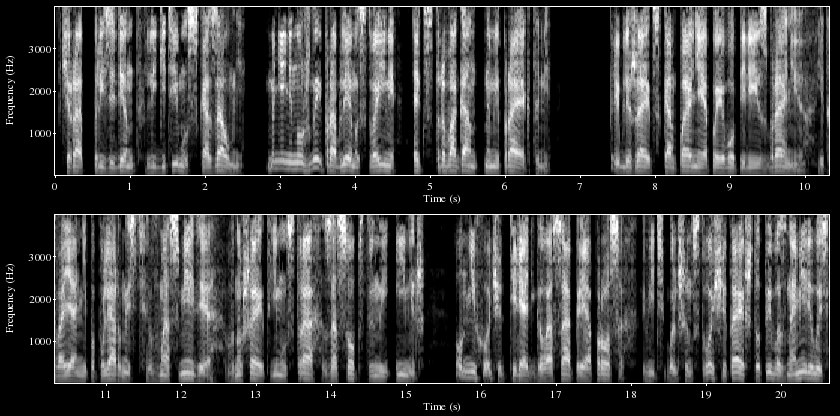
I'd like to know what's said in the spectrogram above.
Вчера президент Легитимус сказал мне, мне не нужны проблемы с твоими экстравагантными проектами. Приближается кампания по его переизбранию, и твоя непопулярность в масс-медиа внушает ему страх за собственный имидж. Он не хочет терять голоса при опросах, ведь большинство считает, что ты вознамерилась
